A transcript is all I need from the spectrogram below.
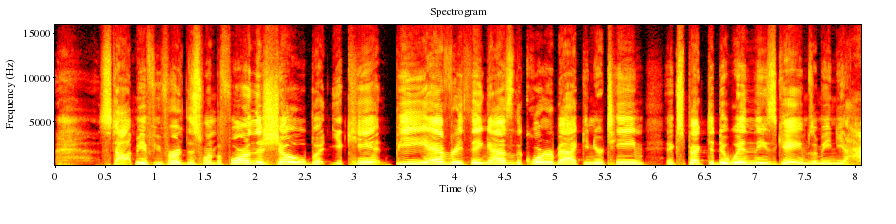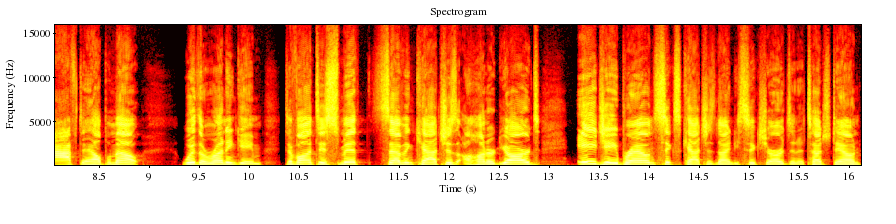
Stop me if you've heard this one before on this show, but you can't be everything as the quarterback and your team expected to win these games. I mean, you have to help them out with a running game. DeVonta Smith, seven catches, 100 yards. A.J. Brown, six catches, 96 yards, and a touchdown.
